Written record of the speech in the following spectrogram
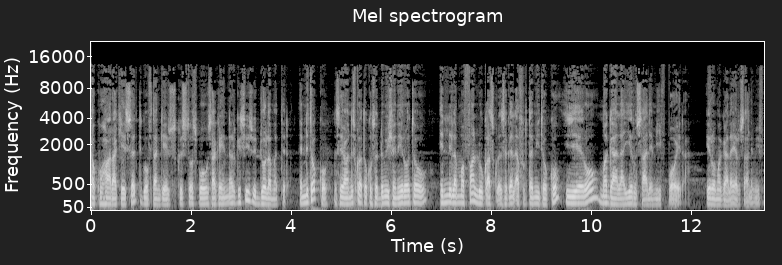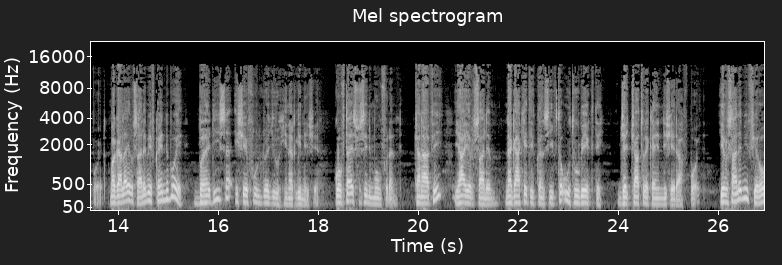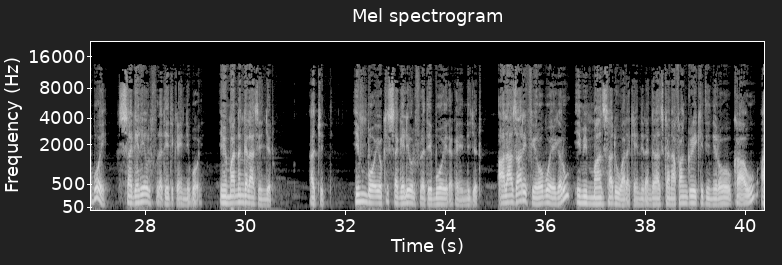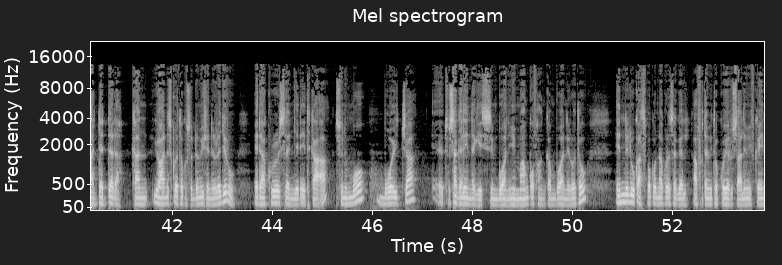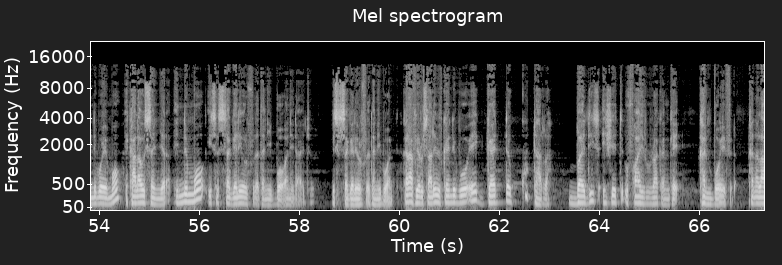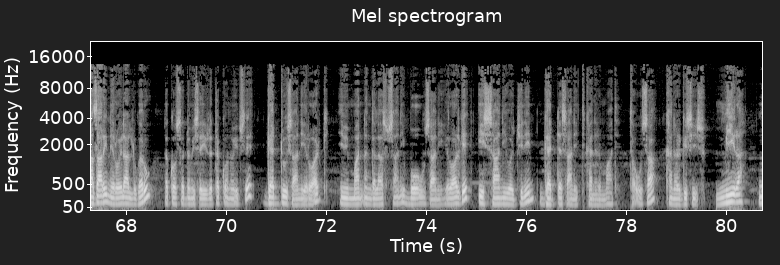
kakuu haaraa keessatti gooftaan Yesuus kiristoos boo'uusaa kan inni argisiisu iddoo lamattidha. Inni tokko Yohaannis kudha tokko soddomii shanii yeroo ta'u inni lammaffaan Luuqaas kudha sagal afurtamii tokko yeroo magaalaa Yerusaalemiif boo'edha. Yeroo magaalaa Yerusaalemiif boo'edha. Magaalaa Yerusaalemiif kan inni boo'e badiisa ishee fuuldura jiru hin argine isheen. Gooftaa Yesuusiin immoo hin fudhanne. Kanaafi yaa Yerusaalem nagaa keetiif kan siif ta'u utuu beekte jechaa ture kan inni isheedhaaf boo'e. Yerusaalemiif yeroo boo'e sagalee ol fudhateeti kan inni boo'e. Imimmaan dhangalaasee hin jedhu achitti. Hin boo'e yookiis sagalee ol fudhatee boo'eedha kan inni jedhu. Alaazaariif yeroo boo'e garuu imimmaan isaa duwwaadha kan inni dhangalaase. Kan afaan Giriikitiin yeroo kaa'u adda addadha. Kan Yohaannis kudha tokko soddomii shan irra jiru Edaakureessan jedheeti kaa'a. Sun immoo boo'icha. Tu sagaleen dhageessisin bu'an imimmaan qofaan kan bu'an yeroo ta'u inni Luuqaas boqonnaa kudha sagal afurtamii tokko Yerusaalemiif kan inni bu'e immoo Ekaalaawussan jedha. Inni immoo isa sagalee ol fudhatanii bu'anidha jechuudha. Isa sagalee fudhatanii bu'an. Kanaaf Yerusaalemiif kan inni bu'e gadda guddaarra badiisa isheetti dhufaa jirurraa kan ka'e kan bu'eefidha. Kan Alaazaariin yeroo ilaallu garuu lakkoofsa soddomii sadii irratti akka nu ibse gadduu isaanii yeroo arge. Imimmaan dhangalaasuu isaanii boo'uu isaanii yeroo arge isaanii wajjiniin gadda isaaniitti kan hirmaate ta'uusaa kan argisiisu miira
